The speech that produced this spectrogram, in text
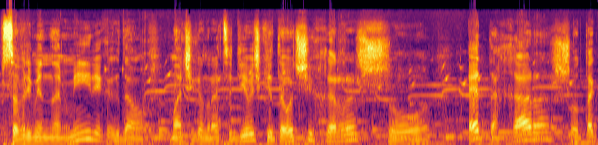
В современном мире, когда мальчикам нравятся девочки, это очень хорошо. Это хорошо, так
